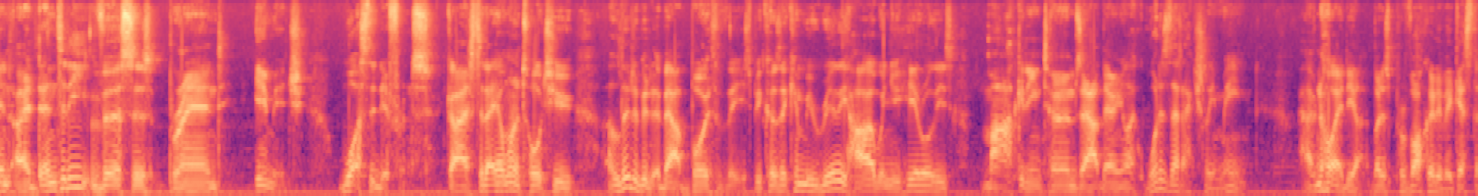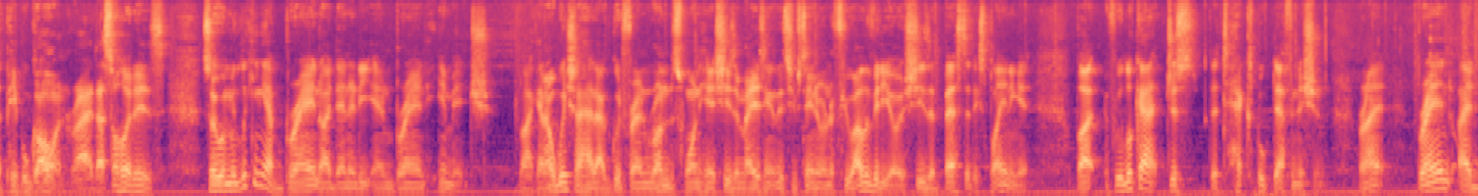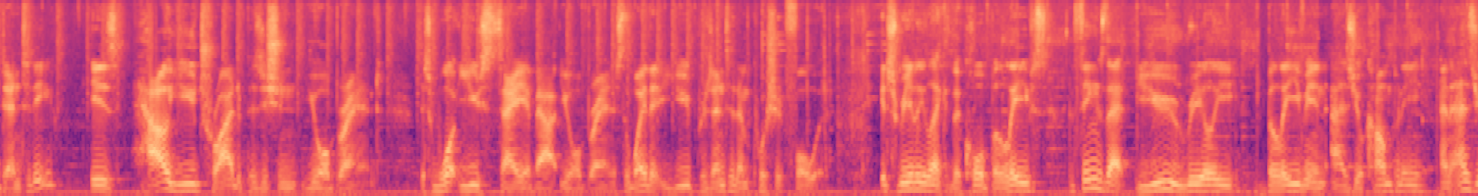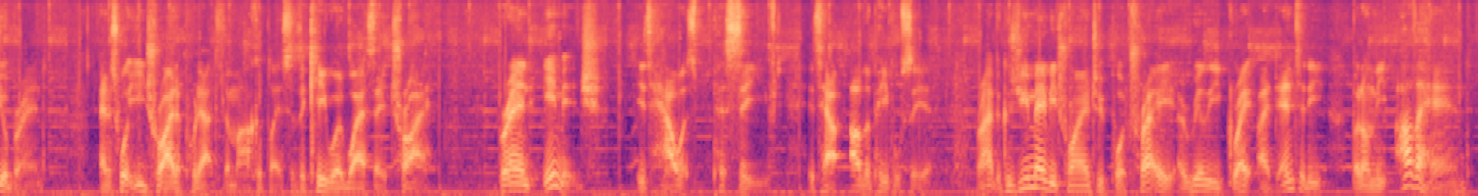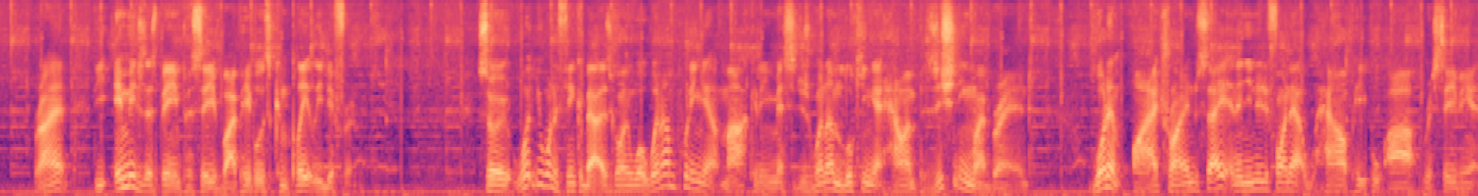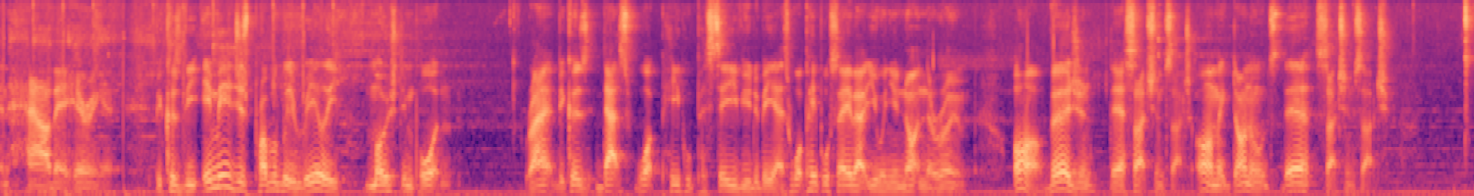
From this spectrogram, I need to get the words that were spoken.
brand identity versus brand image. What's the difference? Guys, today I want to talk to you a little bit about both of these because it can be really hard when you hear all these marketing terms out there and you're like, what does that actually mean? I have no idea, but it's provocative. It gets the people going, right? That's all it is. So when we're looking at brand identity and brand image, like, and I wish I had our good friend Rhonda Swan here. She's amazing at this. You've seen her in a few other videos. She's the best at explaining it. But if we look at just the textbook definition, right? Brand identity is how you try to position your brand. It's what you say about your brand. It's the way that you present it and push it forward. It's really like the core beliefs, the things that you really believe in as your company and as your brand. And it's what you try to put out to the marketplace. It's a key word why I say try. Brand image is how it's perceived. It's how other people see it, right? Because you may be trying to portray a really great identity, but on the other hand, right? The image that's being perceived by people is completely different. So what you want to think about is going, well, when I'm putting out marketing messages, when I'm looking at how I'm positioning my brand, what am I trying to say? And then you need to find out how people are receiving it and how they're hearing it. Because the image is probably really most important, right? Because that's what people perceive you to be as, what people say about you when you're not in the room. Oh, Virgin, they're such and such. Oh, McDonald's, they're such and such.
